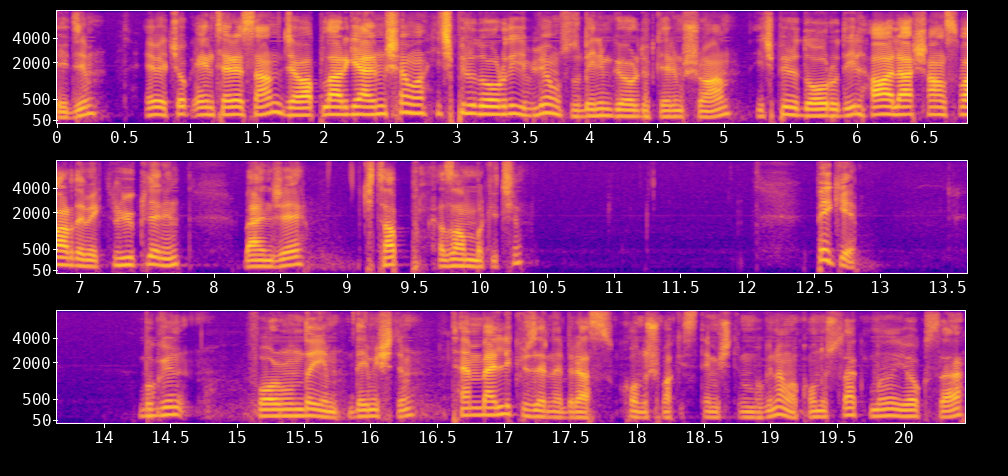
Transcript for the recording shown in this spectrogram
dedim. Evet çok enteresan cevaplar gelmiş ama hiçbiri doğru değil biliyor musunuz? Benim gördüklerim şu an. Hiçbiri doğru değil. Hala şans var demektir. Yüklenin bence kitap kazanmak için. Peki. Bugün formundayım demiştim. Tembellik üzerine biraz konuşmak istemiştim bugün ama konuşsak mı yoksa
